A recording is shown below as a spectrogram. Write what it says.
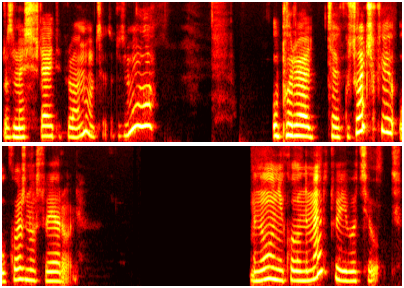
Розмишляйте про. Ну, це зрозуміло. Упорядьте кусочки, у кожного своя роль. Минуло ніколи не мертве, і оце от.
